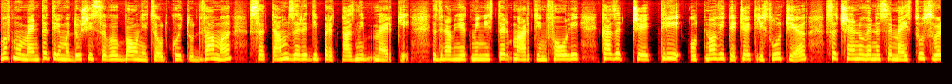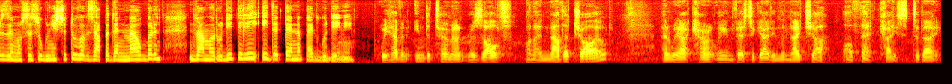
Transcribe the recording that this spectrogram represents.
В момента трима души са в болница, от които двама са там заради предпазни мерки. Здравният министр Мартин Фоули каза, че три от новите 4 случая са членове на семейство, свързано с огнището в западен Мелбърн, двама родители и дете на 5 години. We have an indeterminate result on another child, and we are currently investigating the nature of that case today.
